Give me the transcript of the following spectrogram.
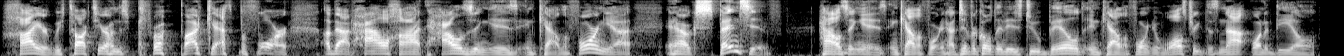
higher. We've talked here on this podcast before about how hot housing is in California and how expensive housing is in California, how difficult it is to build in California. Wall Street does not want to deal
